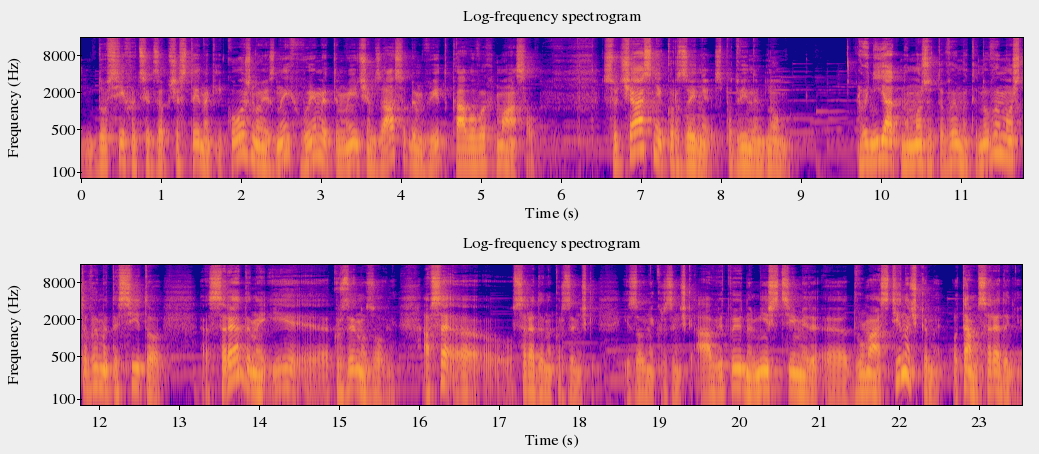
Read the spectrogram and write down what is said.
до всіх оцих запчастинок і кожну із них вимити миючим засобом від кавових масел. Сучасні корзини з подвійним дном ви ніяк не можете вимити. Ну, ви можете вимити сіто зсередини і е, корзину зовні. А все середина корзиночки і зовні корзиночки. А відповідно між цими е, двома стіночками, отам всередині,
